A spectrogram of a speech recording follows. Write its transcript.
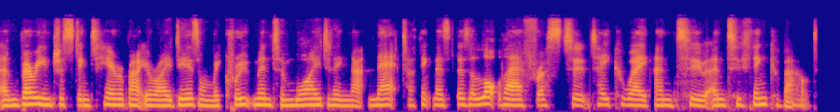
and very interesting to hear about your ideas on recruitment and widening that net. I think there's there's a lot there for us to take and to and to think about.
